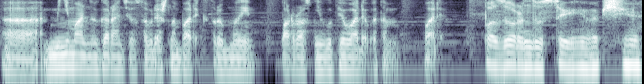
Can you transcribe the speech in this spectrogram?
э, минимальную гарантию оставляешь на баре, которую мы пару раз не выпивали в этом баре. Позор индустрии вообще.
